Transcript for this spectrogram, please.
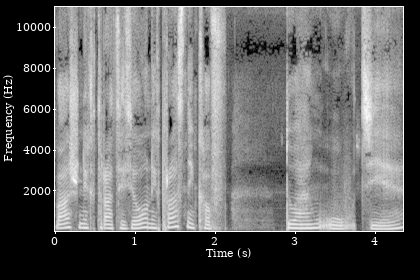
важных традиционных праздников – Дуан-У-Jie,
